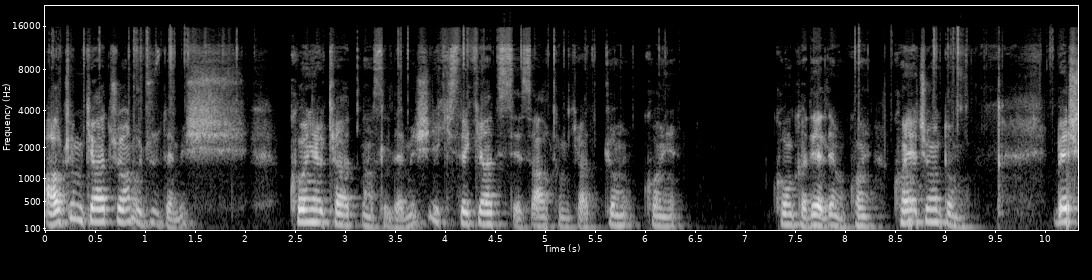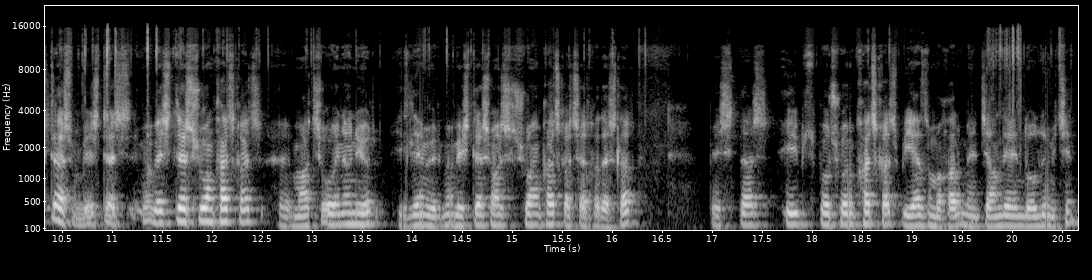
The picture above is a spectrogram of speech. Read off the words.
Alkım kağıt şu an ucuz demiş. Konya kağıt nasıl demiş. İkisi de kağıt hissesi. Alkım kağıt. Kon- Konya, Konka değil değil mi? Konya, Konya Çimento mu? Beşiktaş mı? Beşiktaş, Beşiktaş şu an kaç kaç? E, maçı oynanıyor. İzleyemiyorum. Beşiktaş maçı şu an kaç kaç arkadaşlar? Beşiktaş, Eyüp Spor şu an kaç kaç? Bir yazın bakalım. Ben canlı yayında olduğum için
